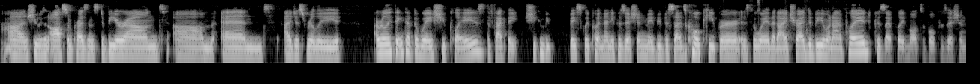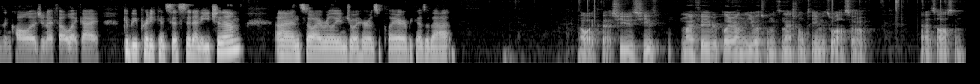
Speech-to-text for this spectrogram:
Hmm. Uh, and she was an awesome presence to be around. Um, and I just really, I really think that the way she plays, the fact that she can be basically put in any position, maybe besides goalkeeper, is the way that I tried to be when I played because I played multiple positions in college and I felt like I could be pretty consistent in each of them and so I really enjoy her as a player because of that. I like that. She's she's my favorite player on the U.S. Women's National Team as well. So that's awesome.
